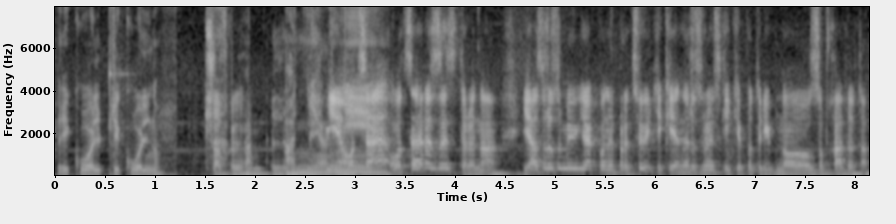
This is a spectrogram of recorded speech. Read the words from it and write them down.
Приколь, прикольно. Що з кольором покажи? А ні, Ні, ні. оце, оце резистори, на. Я зрозумів, як вони працюють, тільки я не розумію, скільки потрібно запхати там.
